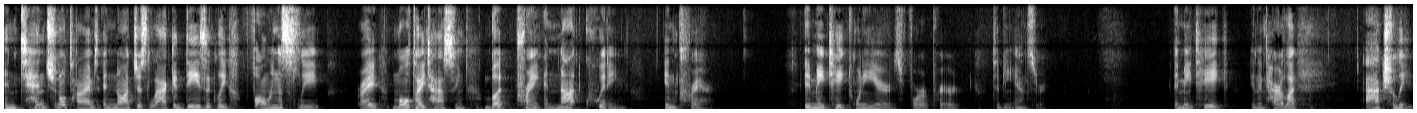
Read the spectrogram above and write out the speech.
intentional times and not just lackadaisically falling asleep, right? Multitasking, but praying and not quitting in prayer. It may take 20 years for a prayer to be answered. It may take an entire life. Actually,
